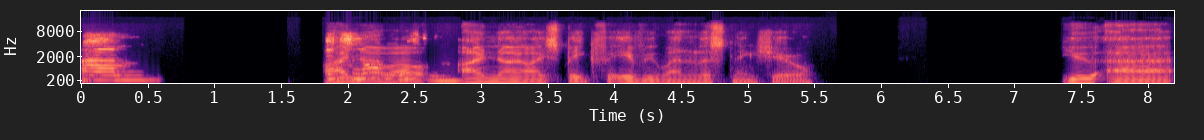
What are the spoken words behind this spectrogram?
Um, I know I know I speak for everyone listening, Cheryl. You are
